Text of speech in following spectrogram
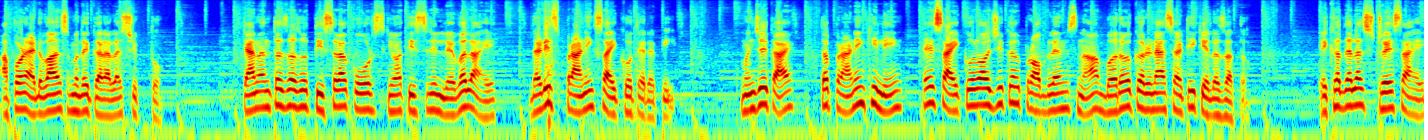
आपण ॲडव्हान्समध्ये करायला शिकतो. त्यानंतरचा जो तिसरा कोर्स किंवा तिसरी लेवल आहे दॅट इज प्राणिक सायकोथेरपी म्हणजे काय? तर प्राणिक हिलिंग हे सायकोलॉजिकल प्रॉब्लेम्सना बरं करण्यासाठी केलं जातं. एखाद्याला स्ट्रेस आहे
